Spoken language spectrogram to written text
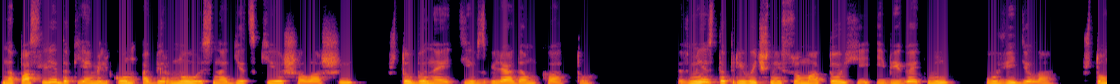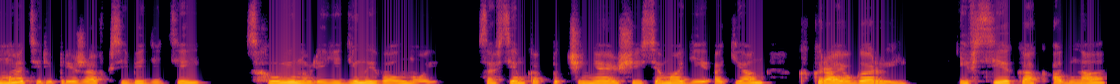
Напоследок я мельком обернулась на детские шалаши, чтобы найти взглядом Катту. Вместо привычной суматохи и беготни увидела, что матери, прижав к себе детей, схлынули единой волной, совсем как подчиняющийся магии океан к краю горы, и все как одна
